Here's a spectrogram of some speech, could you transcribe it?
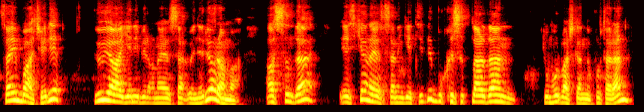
Sayın Bahçeli güya yeni bir anayasa öneriyor ama aslında eski anayasanın getirdiği bu kısıtlardan Cumhurbaşkanı'nı kurtaran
